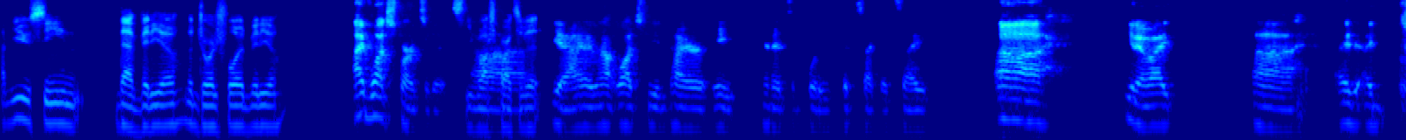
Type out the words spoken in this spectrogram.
Have you seen that video, the George Floyd video? I've watched parts of it. You watched parts of Uh, it? Yeah, I have not watched the entire eight minutes and forty six seconds. I, uh, you know, I, uh, I, I,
